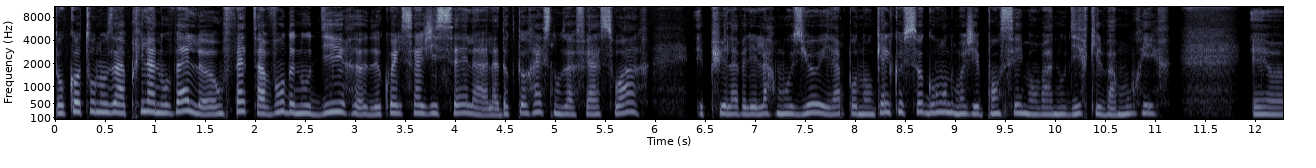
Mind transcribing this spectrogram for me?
Donc quand on nous a appris la nouvelle, en fait, avant de nous dire de quoi il s'agissait, la doctoresse nous a fait asseoir et puis elle avait les larmes aux yeux et là pendant quelques secondes, moi j'ai pensé mais on va nous dire qu'il va mourir. Et euh,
